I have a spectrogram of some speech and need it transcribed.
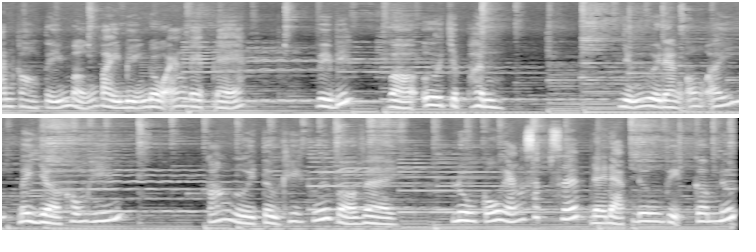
Anh còn tỉ mẩn bày biện đồ ăn đẹp đẽ, vì biết vợ ưa chụp hình. Những người đàn ông ấy bây giờ không hiếm. Có người từ khi cưới vợ về, luôn cố gắng sắp xếp để đạp đương việc cơm nước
